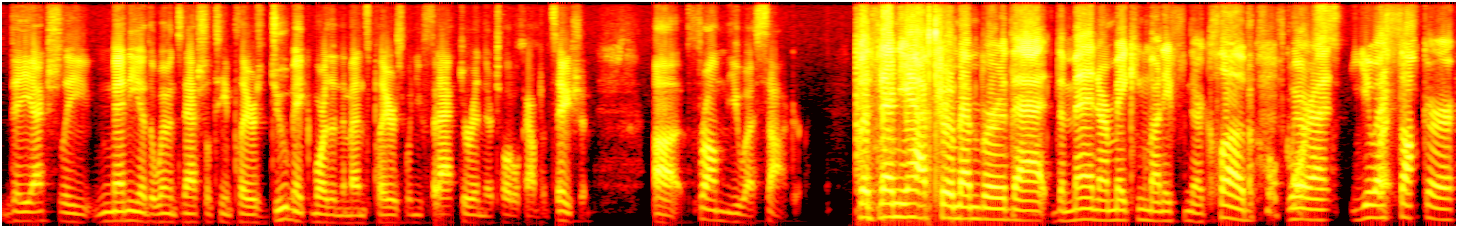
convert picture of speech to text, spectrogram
they actually many of the women's national team players do make more than the men's players when you factor in their total compensation uh, from U.S. soccer. But then you have to remember that the men are making money from their club, whereas U.S. Right. Soccer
